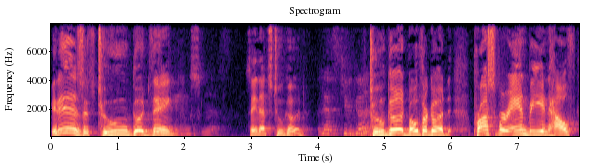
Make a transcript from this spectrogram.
it is it's two good things yes. say that's too good that's too good. Too good. Both are good. Prosper and be in health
